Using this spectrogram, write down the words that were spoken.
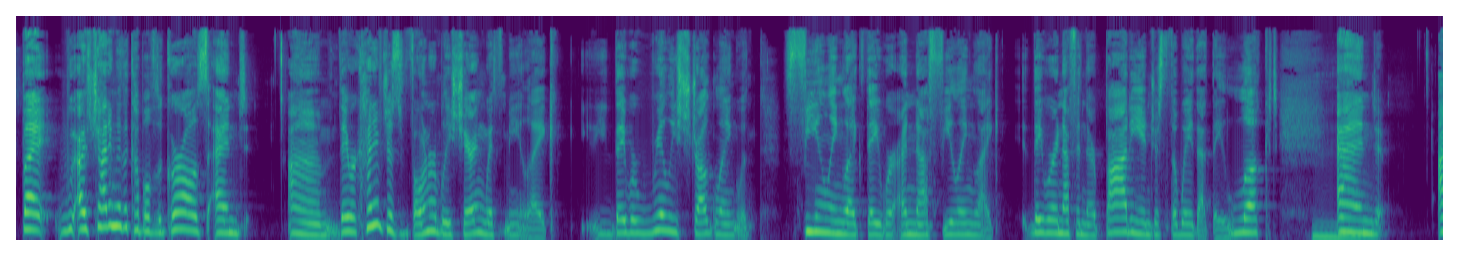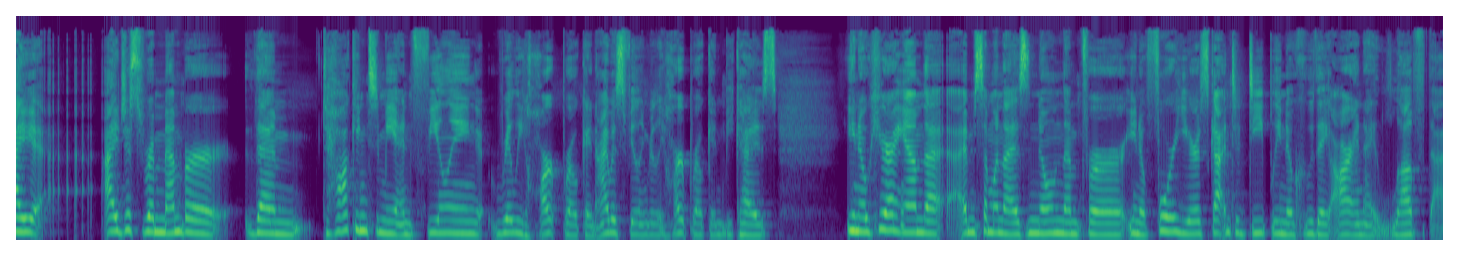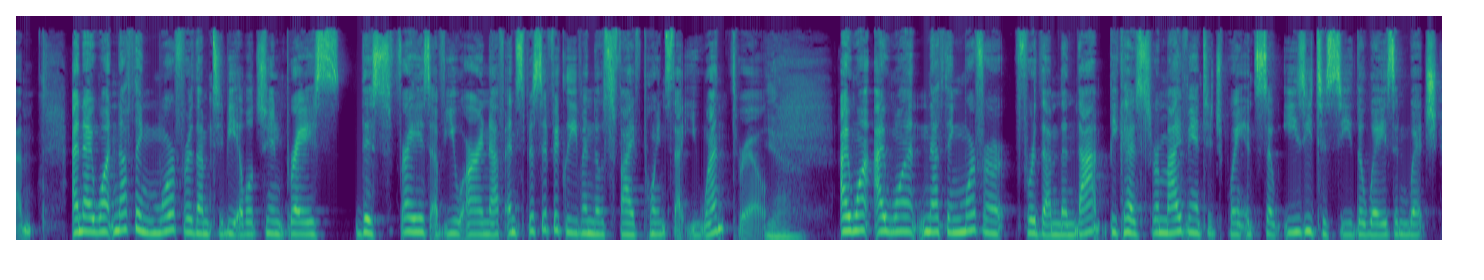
but I was chatting with a couple of the girls and um, they were kind of just vulnerably sharing with me, like they were really struggling with feeling like they were enough, feeling like they were enough in their body and just the way that they looked. Hmm. And I I just remember them talking to me and feeling really heartbroken. I was feeling really heartbroken because you know, here I am that I'm someone that has known them for, you know, four years, gotten to deeply know who they are, and I love them. And I want nothing more for them to be able to embrace this phrase of you are enough, and specifically even those five points that you went through. Yeah. I want I want nothing more for for them than that because from my vantage point it's so easy to see the ways in which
